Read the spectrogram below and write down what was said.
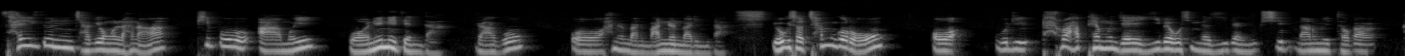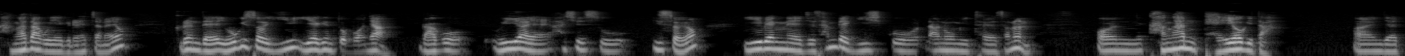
살균 작용을 하나 피부암의 원인이 된다라고 어, 하는 말 맞는 말입니다. 여기서 참고로 어, 우리 바로 앞에 문제에 250 내지 260 나노미터가 강하다고 얘기를 했잖아요. 그런데 여기서 이, 이 얘기는 또 뭐냐라고 의아해 하실 수 있어요. 200 내지 329 나노미터에서는 어, 강한 대역이다. 아, 이제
